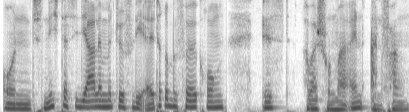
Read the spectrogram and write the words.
und nicht das ideale Mittel für die ältere Bevölkerung, ist aber schon mal ein Anfang.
